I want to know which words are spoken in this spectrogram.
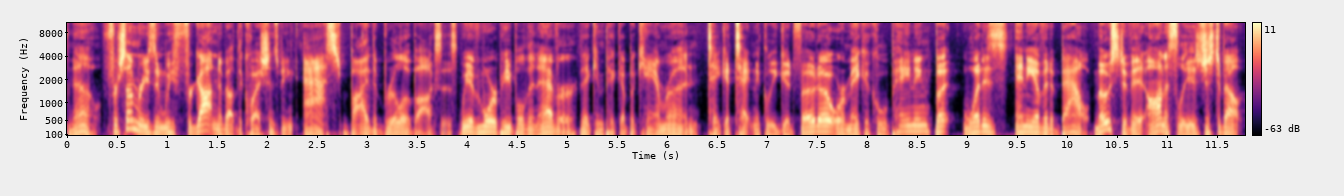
No. For some reason, we've forgotten about the questions being asked by the Brillo boxes. We have more people than ever that can pick up a camera and take a technically good photo or make a cool painting, but what is any of it about? Most of it, honestly, is just about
